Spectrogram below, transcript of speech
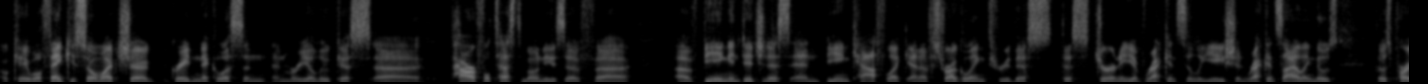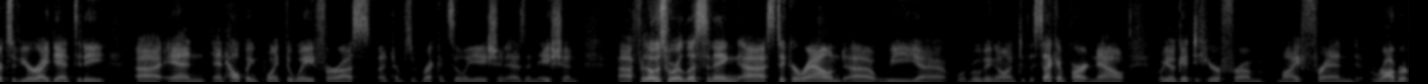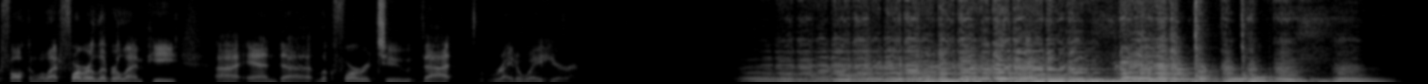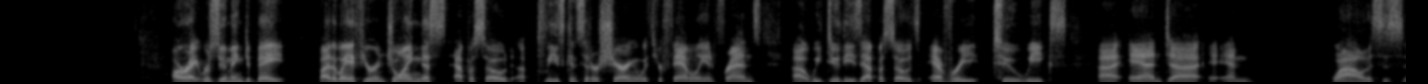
Okay, well, thank you so much, uh, Graydon Nicholas and, and Maria Lucas. Uh, powerful testimonies of uh, of being indigenous and being catholic and of struggling through this this journey of reconciliation reconciling those those parts of your identity uh, and and helping point the way for us in terms of reconciliation as a nation. Uh, for those who are listening uh, stick around. Uh, we uh, we're moving on to the second part now where you'll get to hear from my friend robert falcon ouellette former liberal mp uh, and look forward to that right away here all right, resuming debate. By the way, if you're enjoying this episode, uh, please consider sharing it with your family and friends. Uh, we do these episodes every two weeks, uh, and uh, and wow, this is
